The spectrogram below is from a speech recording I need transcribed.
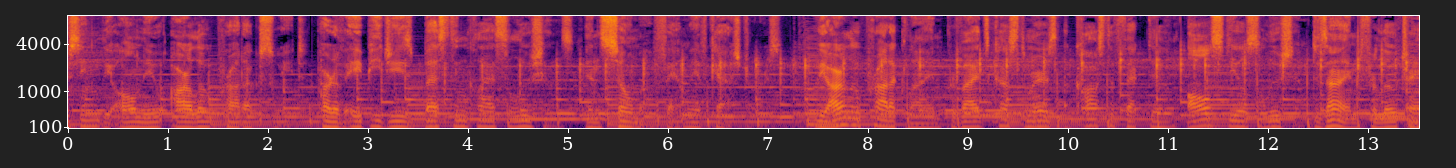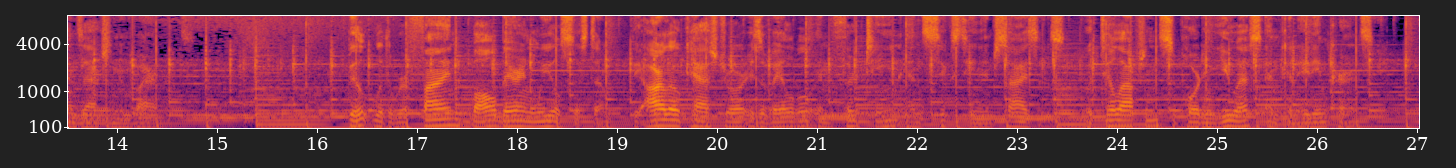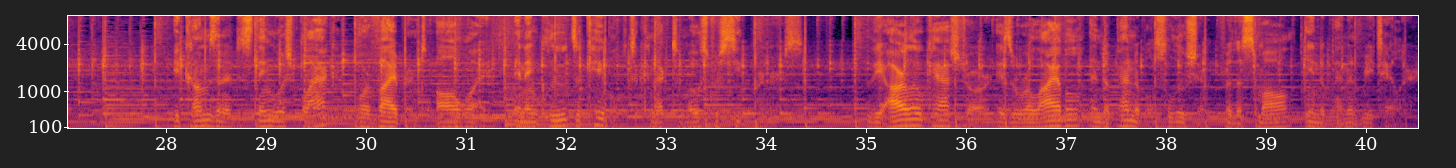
Introducing the all-new Arlo product suite, part of APG's best-in-class solutions and Soma family of cash drawers. The Arlo product line provides customers a cost-effective, all-steel solution designed for low transaction environments. Built with a refined ball bearing wheel system, the Arlo cash drawer is available in 13 and 16 inch sizes, with till options supporting US and Canadian currency. It comes in a distinguished black or vibrant all white and includes a cable to connect to most receipt printers. The Arlo cash drawer is a reliable and dependable solution for the small, independent retailer.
